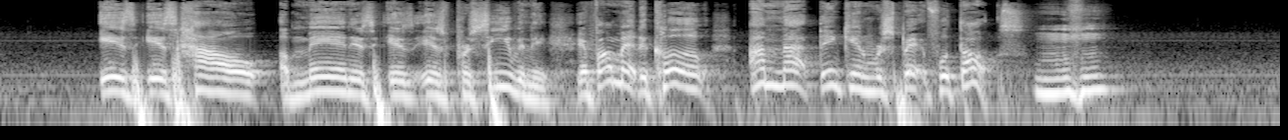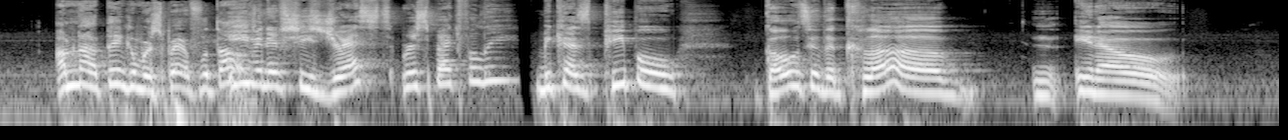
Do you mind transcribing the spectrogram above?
is is how a man is is is perceiving it. If I'm at the club, I'm not thinking respectful thoughts. Mm-hmm. I'm not thinking respectful thoughts. Even if she's dressed respectfully? Because people go to the club, you know,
